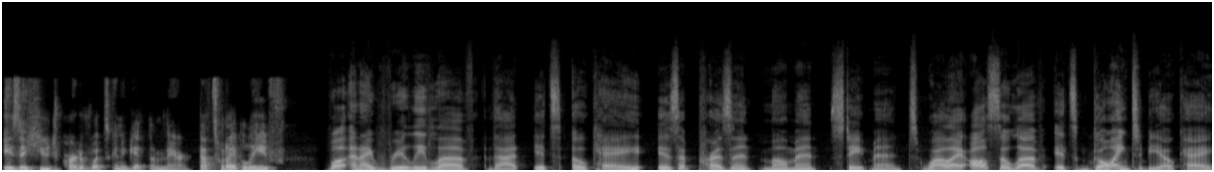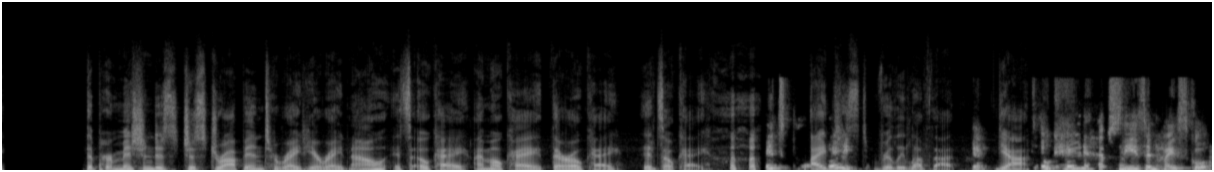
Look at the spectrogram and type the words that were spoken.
is a huge part of what's going to get them there. That's what I believe. Well, and I really love that it's okay is a present moment statement. While I also love it's going to be okay, the permission to just drop into right here, right now. It's okay. I'm okay. They're okay. It's okay. It's okay. I just really love that. Yeah. Yeah. It's okay to have C's in high school.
